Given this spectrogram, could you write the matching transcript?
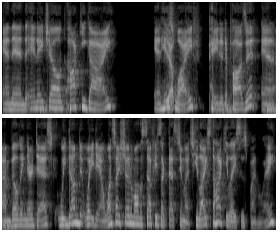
And then the NHL hockey guy and his Yep. wife paid a deposit, and I'm building their desk. We dumbed it way down. Once I showed him all the stuff, he's like, that's too much. He likes the hockey laces, by the way.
